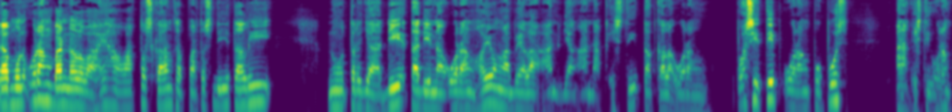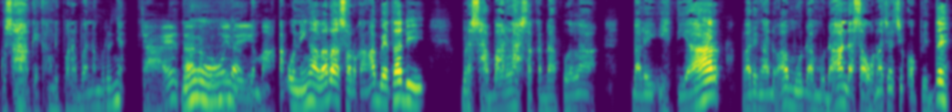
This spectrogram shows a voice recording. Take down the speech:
Namun orang bandel wae hawatos Kang sapartos di Itali nu terjadi tadina orang hoyong ngabelaan yang anak istri tatkala orang positif orang pupus anak istri orang kusaha ke Kang di Parabana merenya. Ya eta oh, ya, ya mah tak uningal lah sor Kang Abe tadi. Bersabarlah sakada pula bari ikhtiar bari ngadoa mudah-mudahan da sahurna sia si kopi teh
